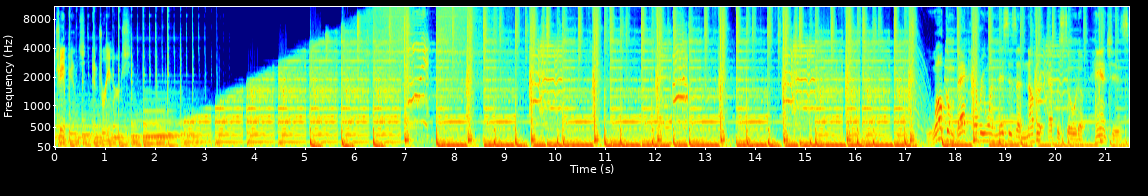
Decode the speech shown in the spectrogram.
champions, and dreamers. Welcome back, everyone. This is another episode of Hanch's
